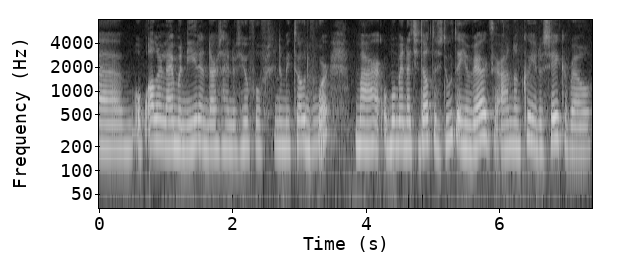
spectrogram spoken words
Um, op allerlei manieren, en daar zijn dus heel veel verschillende methoden mm -hmm. voor. Maar op het moment dat je dat dus doet en je werkt eraan, dan kun je dus zeker wel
